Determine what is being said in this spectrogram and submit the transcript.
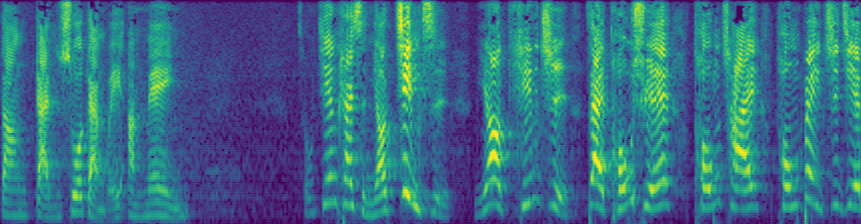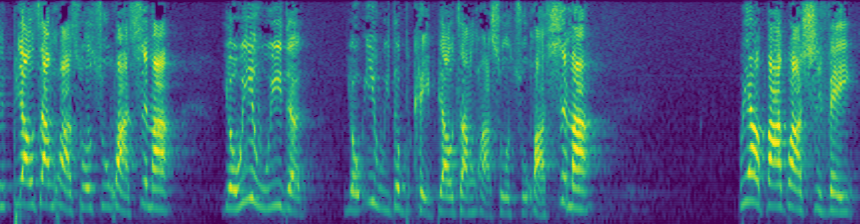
当，敢说敢为。阿门。从今天开始，你要禁止，你要停止在同学、同才、同辈之间飙脏话、说粗话，是吗？有意无意的，有意无意都不可以飙脏话、说粗话，是吗？不要八卦是非。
